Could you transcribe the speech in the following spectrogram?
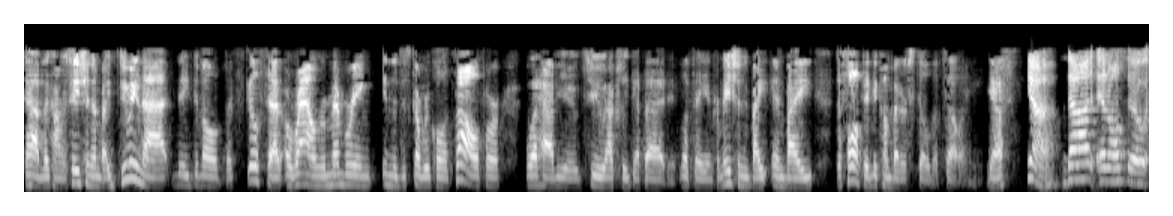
to have the conversation. And by doing that, they develop a skill set around remembering in the discovery call itself or what have you to actually get that, let's say, information. By and by default, they become better skilled at selling. Yes. Yeah, that and also uh,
